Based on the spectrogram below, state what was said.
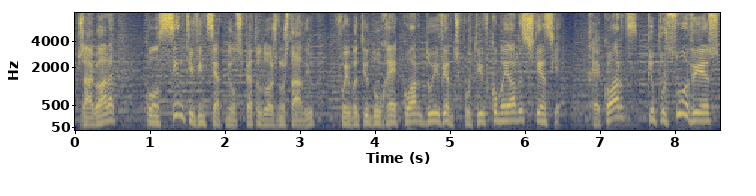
Já agora, com 127 mil espectadores no estádio, foi batido o recorde do evento esportivo com maior assistência. Recorde que, por sua vez,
